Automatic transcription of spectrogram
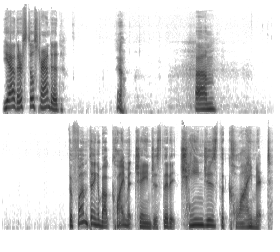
Yeah, they're still stranded. Yeah. Um. The fun thing about climate change is that it changes the climate.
